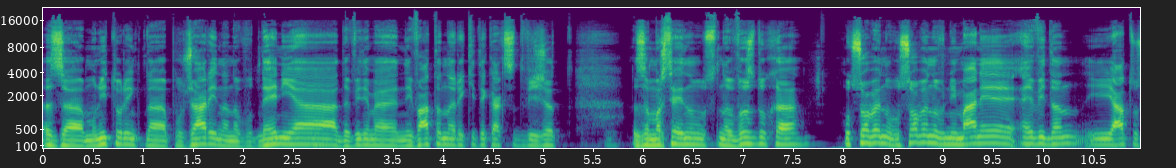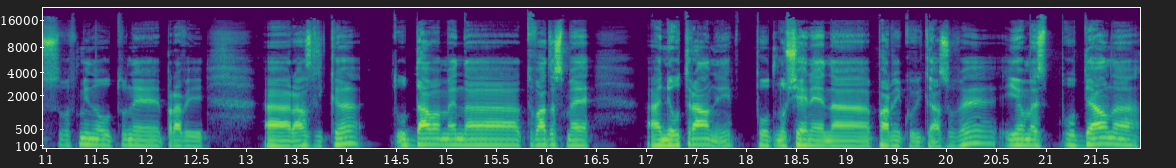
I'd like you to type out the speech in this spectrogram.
за мониторинг на пожари, на наводнения, да видим нивата на реките как се движат, замърсеност на въздуха. Особено, особено внимание Евидан и Атос в миналото не прави а, разлика. Отдаваме на това да сме а, неутрални по отношение на парникови газове. Имаме отделна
